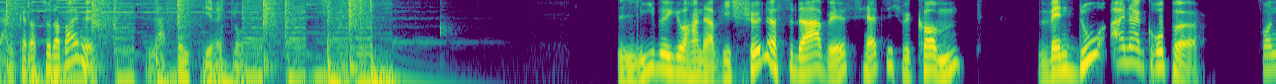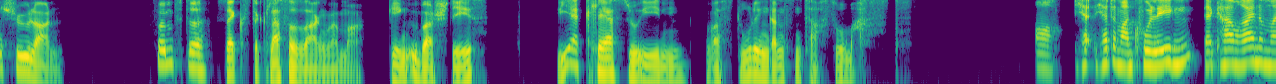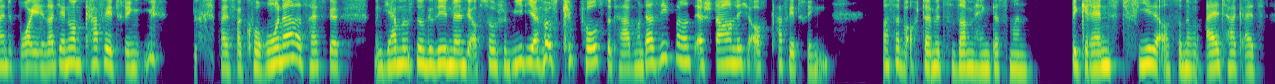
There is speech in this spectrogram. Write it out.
Danke, dass du dabei bist. Lass uns direkt loslegen. Liebe Johanna, wie schön, dass du da bist. Herzlich willkommen. Wenn du einer Gruppe von Schülern, fünfte, sechste Klasse, sagen wir mal, gegenüberstehst, wie erklärst du ihnen, was du den ganzen Tag so machst? Oh, ich, ich hatte mal einen Kollegen, der kam rein und meinte, boah, ihr seid ja nur am Kaffee trinken. Weil es war Corona, das heißt, wir, die haben uns nur gesehen, wenn wir auf Social Media was gepostet haben. Und da sieht man uns erstaunlich auf Kaffee trinken. Was aber auch damit zusammenhängt, dass man begrenzt viel aus so einem Alltag als,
